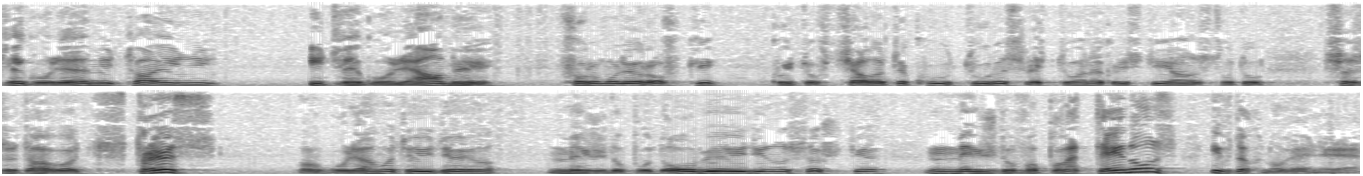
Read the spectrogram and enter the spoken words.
Две големи тайни и две голями формулировки, които в цялата култура след това на християнството създават стрес в голямата идея между подобие едино същие, между въплатеност и вдъхновение.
